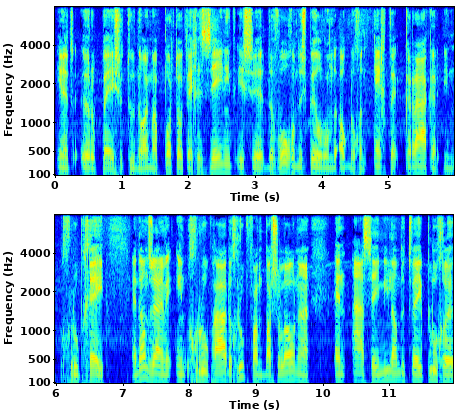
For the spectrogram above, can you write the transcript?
in het Europese toernooi. Maar Porto tegen Zenit is uh, de volgende speelronde ook nog een echte kraker in groep G. En dan zijn we in groep H, de groep van Barcelona en AC Milan. De twee ploegen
